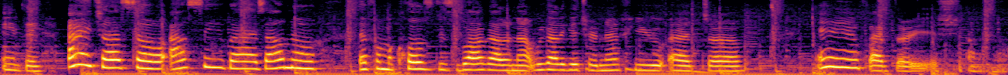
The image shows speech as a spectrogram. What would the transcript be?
anything. All right, y'all. So I'll see you guys. I don't know if I'm to close this vlog out or not. We got to get your nephew at uh, and 5.30ish. I don't know.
